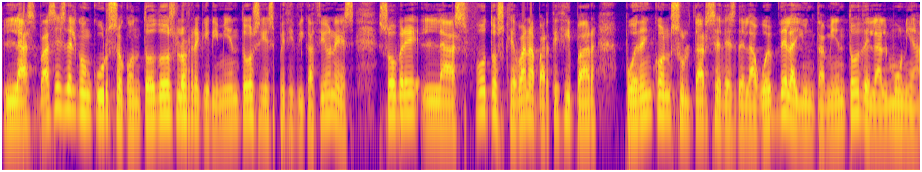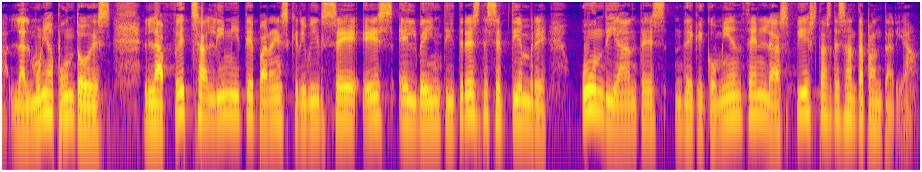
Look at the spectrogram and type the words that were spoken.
Las bases del concurso con todos los requerimientos y especificaciones sobre las fotos que van a participar pueden consultarse desde la web del Ayuntamiento de la Almunia, laalmunia.es. La fecha límite para inscribirse es el 23 de septiembre, un día antes de que comiencen las fiestas de Santa Pantaria.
